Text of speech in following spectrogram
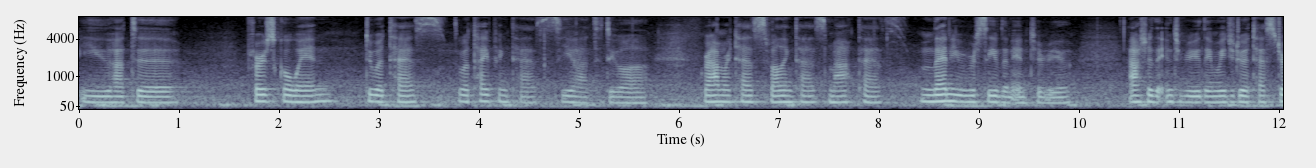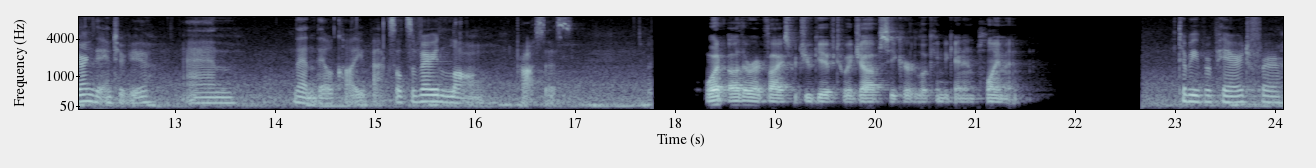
You had to first go in, do a test, do a typing test. You had to do a grammar test, spelling test, math test, and then you received an interview. After the interview, they made you do a test during the interview, and then they'll call you back. So it's a very long process. What other advice would you give to a job seeker looking to get employment? To be prepared for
